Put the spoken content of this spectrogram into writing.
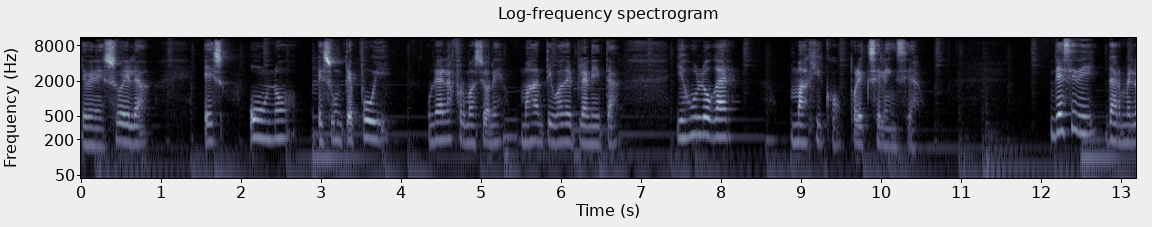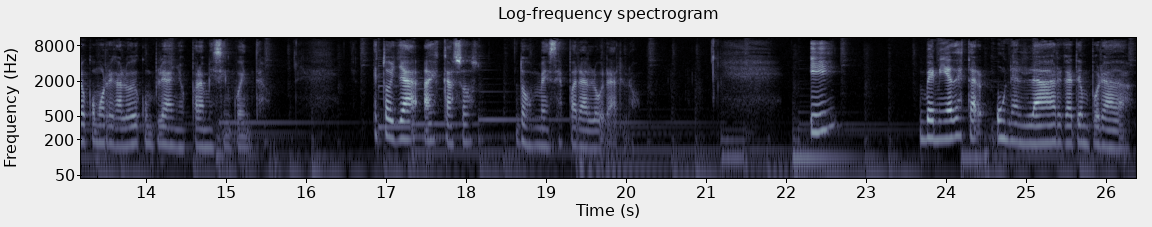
de Venezuela. Es uno, es un tepuy, una de las formaciones más antiguas del planeta. Y es un lugar mágico por excelencia decidí dármelo como regalo de cumpleaños para mis 50. Estoy ya a escasos dos meses para lograrlo. Venía de estar una larga temporada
